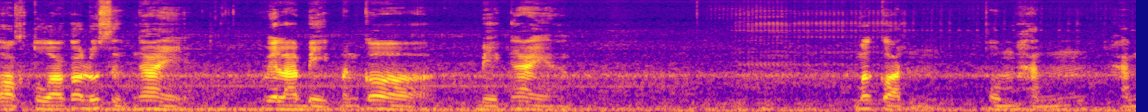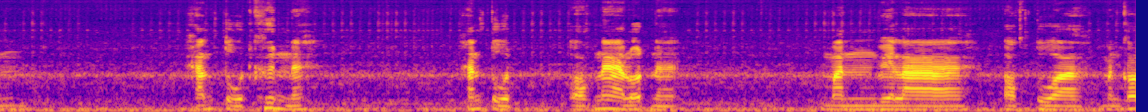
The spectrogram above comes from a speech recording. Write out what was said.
ออกตัวก็รู้สึกง่าย เวลาเบรกมันก็เบรกง่ายครับ เมื่อก่อนผมหันหัน หันตูดขึ้นนะ หันตูด ออกหน้ารถนะ มันเวลาออกตัวมันก็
